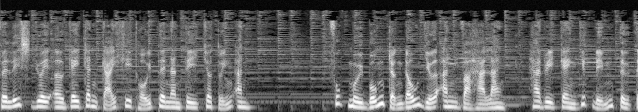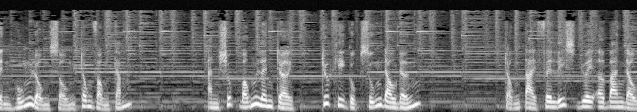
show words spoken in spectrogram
Felix Gueye gây tranh cãi khi thổi penalty cho tuyển Anh. Phút 14 trận đấu giữa Anh và Hà Lan, Harry Kane dứt điểm từ tình huống lộn xộn trong vòng cấm. Anh sút bóng lên trời, trước khi gục xuống đau đớn. Trọng tài Felix Gueye ban đầu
